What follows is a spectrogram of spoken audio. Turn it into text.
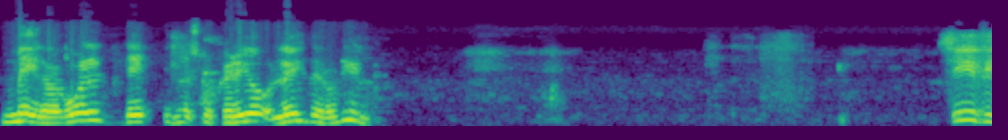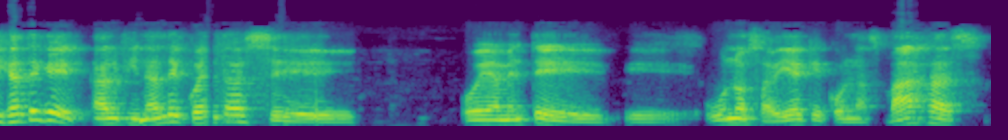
megagol de nuestro querido Leider O'Neill. Sí, fíjate que al final de cuentas, eh, obviamente eh, uno sabía que con las bajas,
